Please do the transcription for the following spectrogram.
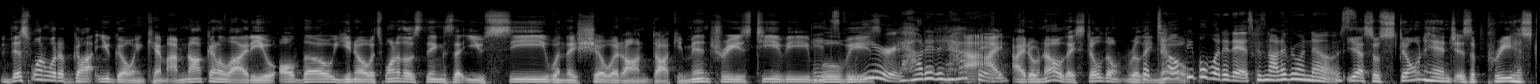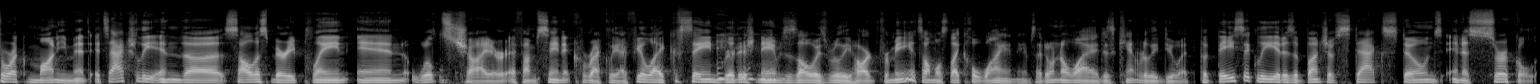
this one would have got you going, Kim. I'm not going to lie to you. Although you know, it's one of those things that you see when they show it on documentaries, TV, It's movies. weird. How did it happen? I, I don't know. They still don't really but know. tell people what it is, because not everyone knows. Yeah, so Stonehenge is a prehistoric monument. It's actually in the Salisbury Plain in Wiltshire, if I'm saying it correctly. I feel like saying British names is always really hard for me. It's almost like Hawaiian names. I don't know why, I just can't really do it. But basically, it is a bunch of stacked stones in a circle,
